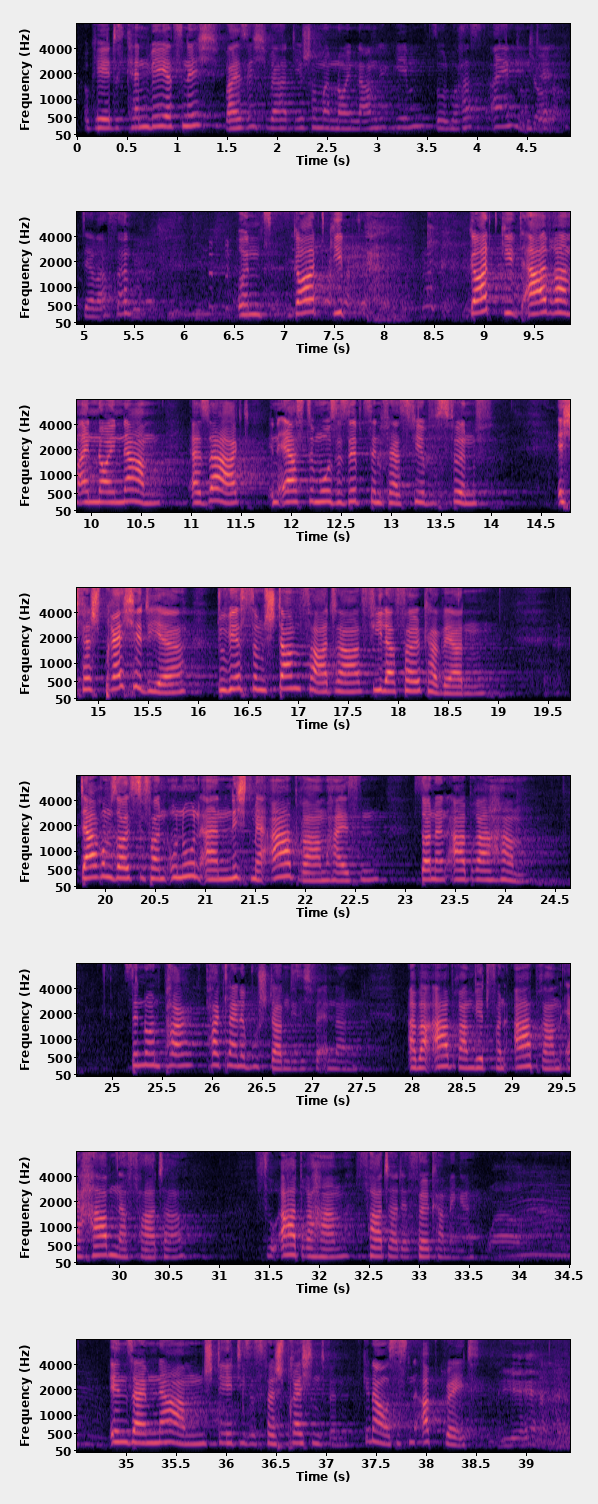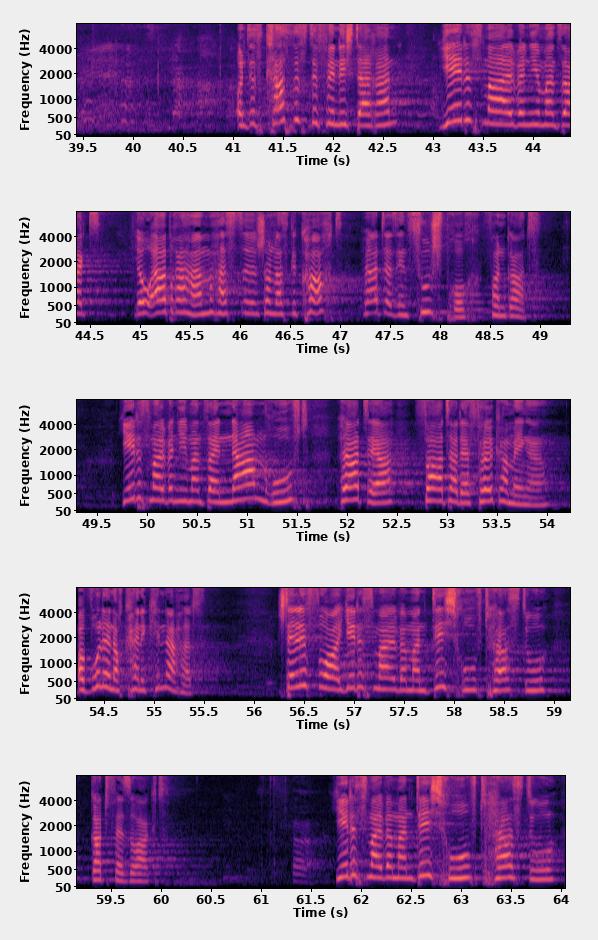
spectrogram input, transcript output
Okay, das kennen wir jetzt nicht, weiß ich. Wer hat dir schon mal einen neuen Namen gegeben? So, du hast einen und der, der war's dann. Und Gott gibt, Gott gibt Abraham einen neuen Namen. Er sagt in 1. Mose 17, Vers 4 bis 5, ich verspreche dir, du wirst zum Stammvater vieler Völker werden. Darum sollst du von nun an nicht mehr Abraham heißen, sondern Abraham. Es sind nur ein paar, paar kleine Buchstaben, die sich verändern. Aber Abraham wird von Abraham, erhabener Vater, zu Abraham, Vater der Völkermenge. In seinem Namen steht dieses Versprechen drin. Genau, es ist ein Upgrade. Und das Krasseste finde ich daran, jedes Mal, wenn jemand sagt, Yo, Abraham, hast du schon was gekocht? Hört er den Zuspruch von Gott. Jedes Mal, wenn jemand seinen Namen ruft, hört er Vater der Völkermenge, obwohl er noch keine Kinder hat. Stell dir vor, jedes Mal, wenn man dich ruft, hörst du, Gott versorgt. Jedes Mal, wenn man dich ruft, hörst du,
